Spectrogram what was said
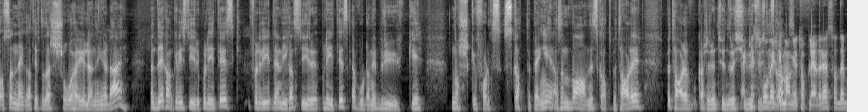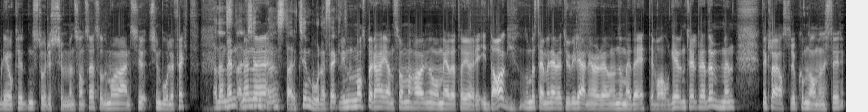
også negativt at det er så høye lønninger der. Men det kan ikke vi styre politisk. For vi, det vi kan styre politisk, er hvordan vi bruker norske folks skattepenger. Altså En vanlig skattebetaler betaler kanskje rundt 120 000 skatt. Det er ikke så veldig skatt. mange toppledere, så det blir jo ikke den store summen sånn sett. Så det må være en symboleffekt. Ja, det er en, men, sterk, men, det er en sterk symboleffekt. Vi må spørre her en som har noe med dette å gjøre i dag. Som bestemmer, jeg vet du vil gjerne gjøre noe med det etter valget eventuelt, Vedum. Men Nikolai Astrup, kommunalminister.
